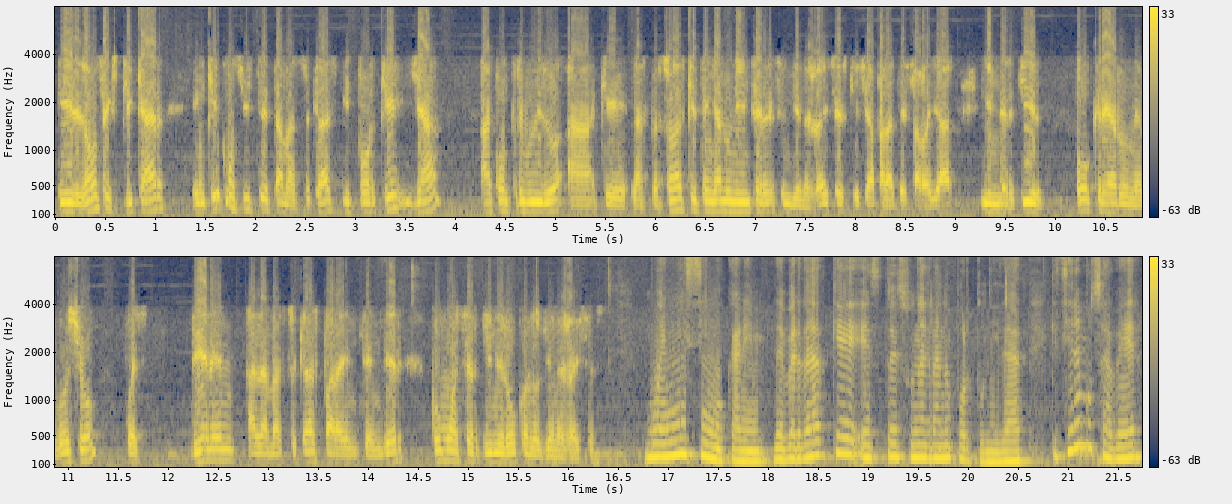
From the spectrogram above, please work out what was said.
y les vamos a explicar en qué consiste esta masterclass y por qué ya ha contribuido a que las personas que tengan un interés en bienes raíces, que sea para desarrollar, invertir o crear un negocio, pues vienen a la masterclass para entender cómo hacer dinero con los bienes raíces. Buenísimo, Karim. De verdad que esto es una gran oportunidad. Quisiéramos saber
